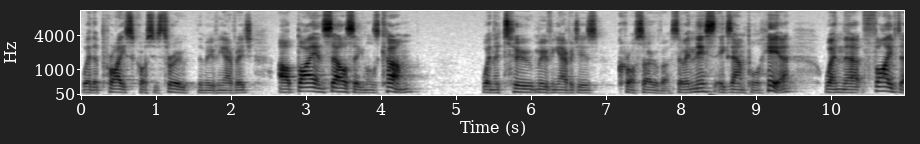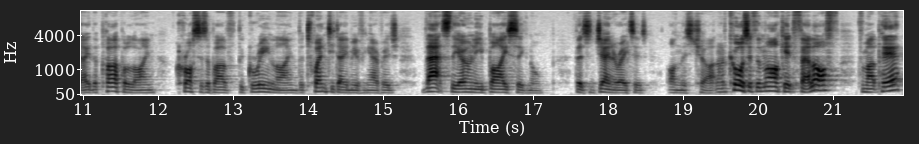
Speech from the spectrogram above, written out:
where the price crosses through the moving average. Our buy and sell signals come when the two moving averages cross over. So in this example here, when the five day, the purple line, crosses above the green line, the 20 day moving average, that's the only buy signal that's generated on this chart. And of course, if the market fell off from up here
